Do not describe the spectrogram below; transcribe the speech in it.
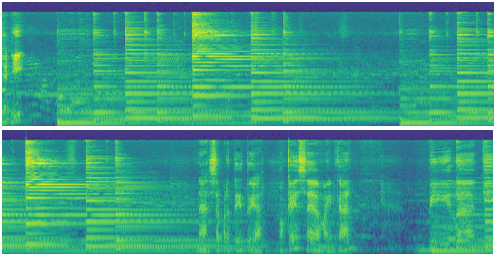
Jadi Nah, seperti itu ya. Oke, saya mainkan. Bila kita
